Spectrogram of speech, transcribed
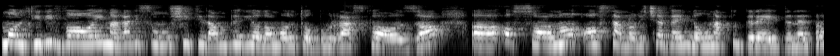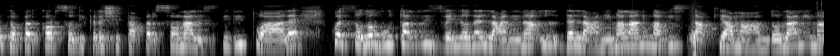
Molti di voi magari sono usciti da un periodo molto burrascoso uh, o sono o stanno ricevendo un upgrade nel proprio percorso di crescita personale e spirituale, questo dovuto al risveglio dell'anima, dell'anima l'anima, l'anima vi sta chiamando, l'anima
